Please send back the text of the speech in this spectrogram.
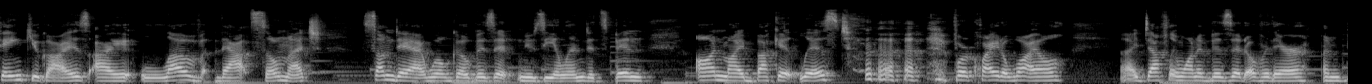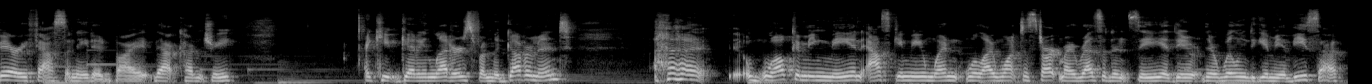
Thank you guys. I love that so much. Someday I will go visit New Zealand. It's been on my bucket list for quite a while. I definitely want to visit over there. I'm very fascinated by that country. I keep getting letters from the government welcoming me and asking me when will I want to start my residency. They're, they're willing to give me a visa.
